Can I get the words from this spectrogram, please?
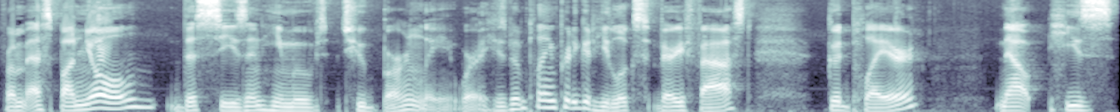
From Espanyol this season, he moved to Burnley, where he's been playing pretty good. He looks very fast, good player. Now he's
